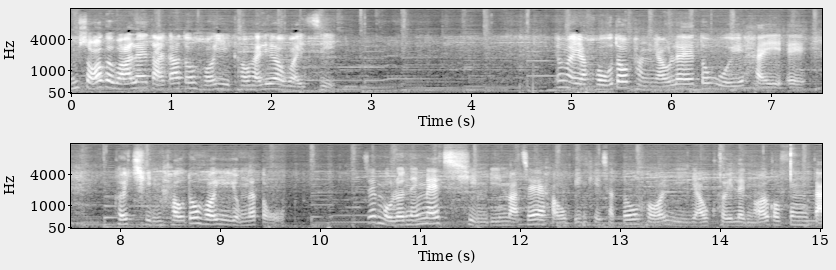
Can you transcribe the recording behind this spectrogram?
咁鎖嘅話咧，大家都可以扣喺呢個位置，因為有好多朋友咧都會係誒，佢、前後都可以用得到，即係無論你孭前邊或者係後邊，其實都可以有佢另外一個風格。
